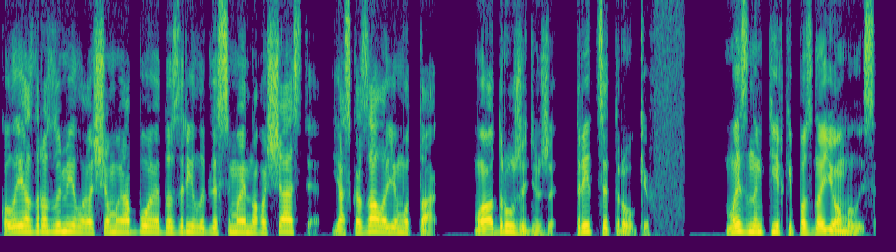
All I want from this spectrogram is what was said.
Коли я зрозуміла, що ми обоє дозріли для сімейного щастя, я сказала йому так: ми одружені вже 30 років. Ми з ним тільки познайомилися,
